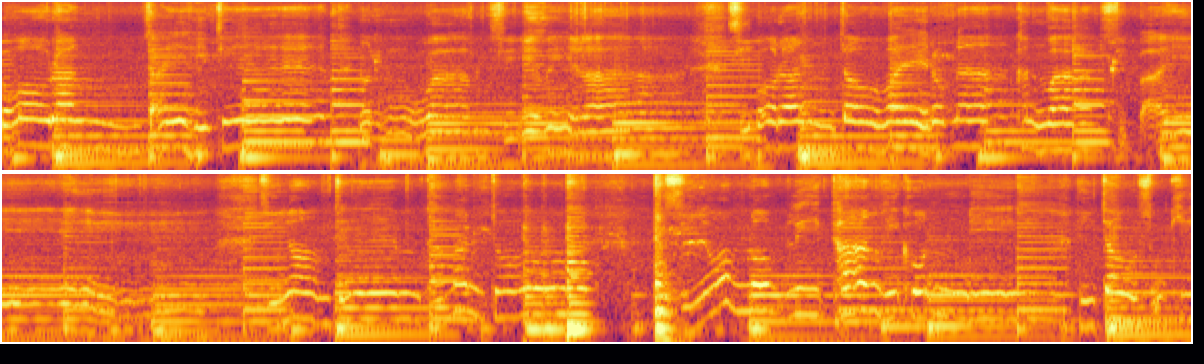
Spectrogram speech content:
บ่รังใจให้เจ็บโดนหูว่ามันเสียเวลา สิบ่รังเจ้าไว้ดอกนะคันว่าสิไป สิยอมเจ็บถ้ามันจบสิยอมลบหลีกทางให้คนดี ให้เจ้าสุขี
